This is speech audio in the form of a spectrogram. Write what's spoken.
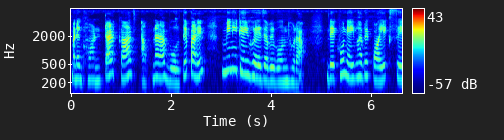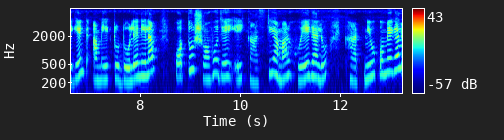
মানে ঘণ্টার কাজ আপনারা বলতে পারেন মিনিটেই হয়ে যাবে বন্ধুরা। দেখুন এইভাবে কয়েক সেকেন্ড আমি একটু ডলে নিলাম, কত সহজেই এই কাজটি আমার হয়ে গেল, খাটনিও কমে গেল,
